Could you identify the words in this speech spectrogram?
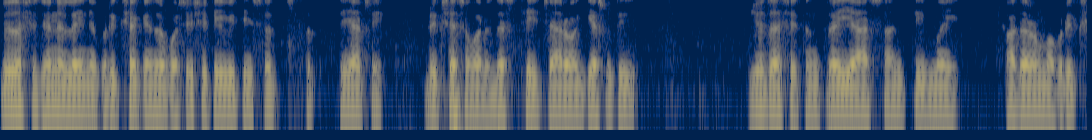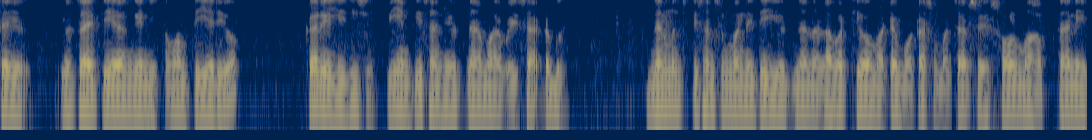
યોજાશે જેને લઈને પરીક્ષા કેન્દ્ર પર સીસીટીવીથી સજ્જ થયા છે. પરીક્ષા સવારે દસથી ચાર વાગ્યા સુધી યોજાશે. તંત્રએ આ શાંતિમય વાતાવરણમાં પરીક્ષા યોજાય તે અંગેની તમામ તૈયારીઓ કરી લીધી છે. પીએમ કિસાન યોજના અમારા પૈસા ડબલ. પ્રધાનમંત્રી કિસાન સન્માન નિધિ યોજનાના લાભાર્થીઓ માટે મોટા સમાચાર છે. સોળમા હપ્તાની,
